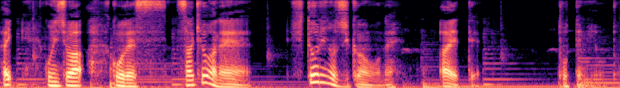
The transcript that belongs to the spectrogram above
はい、こんにちは、こうです。さあ今日はね、一人の時間をね、あえて取ってみようと。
